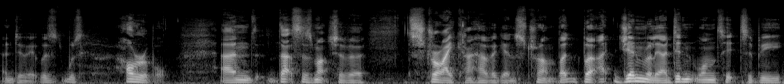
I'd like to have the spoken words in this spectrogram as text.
and do it was, was horrible. And that's as much of a strike I have against Trump. But but generally, I didn't want it to be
